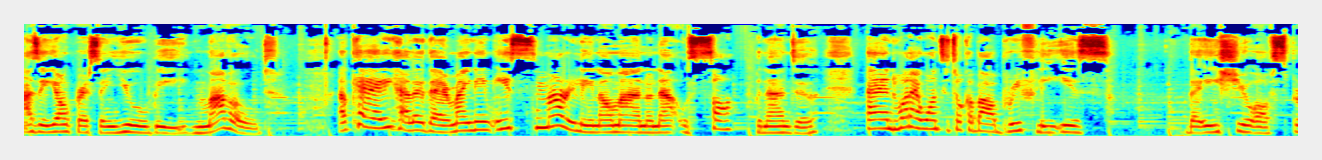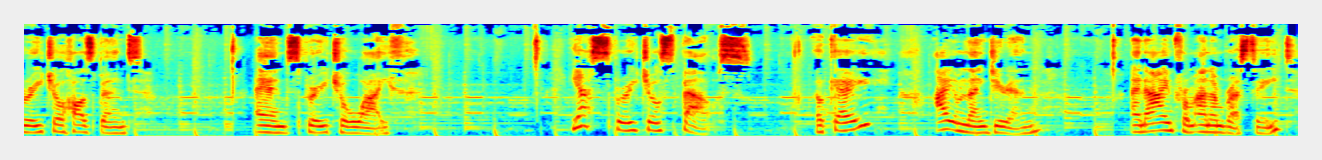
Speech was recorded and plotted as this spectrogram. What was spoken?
as a young person, you'll be marveled. Okay, hello there. My name is Marilyn Oma Anona Uso Benando. And what I want to talk about briefly is the issue of spiritual husband and spiritual wife. Yes, spiritual spouse. Okay? I am Nigerian and I'm from Anambra State,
